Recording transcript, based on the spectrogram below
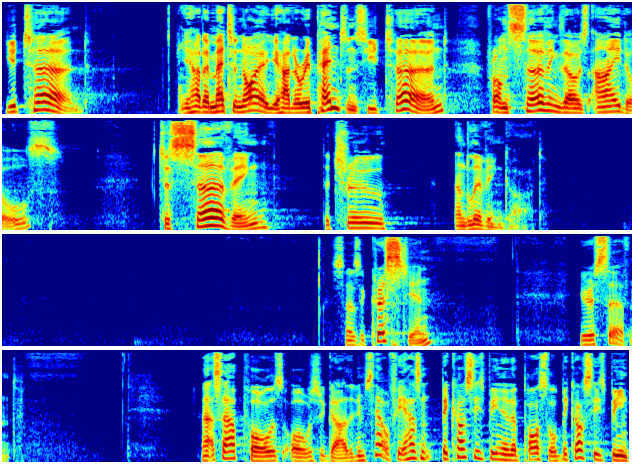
you turned. You had a metanoia, you had a repentance. You turned from serving those idols to serving the true and living God. So, as a Christian, you're a servant. That's how Paul has always regarded himself. He hasn't, because he's been an apostle, because he's been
